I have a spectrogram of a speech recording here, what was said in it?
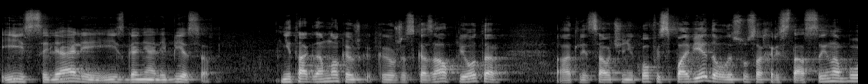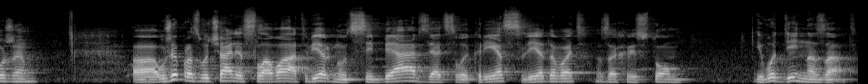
и исцеляли, и изгоняли бесов. Не так давно, как я уже сказал, Петр – от лица учеников исповедовал Иисуса Христа, Сына Божия. А, уже прозвучали слова «отвергнуть себя», «взять свой крест», «следовать за Христом». И вот день назад,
